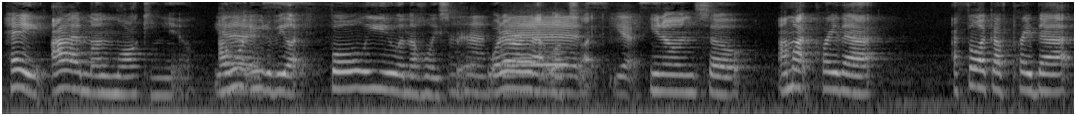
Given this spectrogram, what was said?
hey, I'm unlocking you. I want you to be like fully you in the Holy Spirit, Uh-huh. whatever that looks like. Yes. You know, and so I might pray that. I feel like I've prayed that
